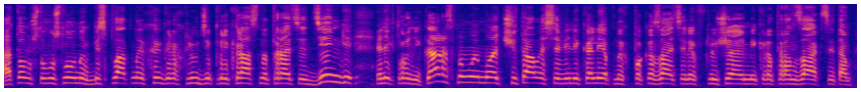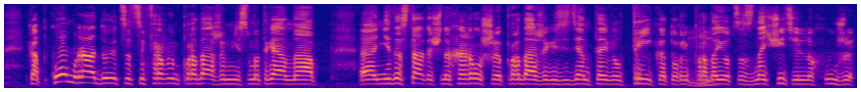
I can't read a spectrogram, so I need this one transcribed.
о том, что в условных бесплатных играх люди прекрасно тратят деньги. Electronic Arts, по-моему, отчиталась о великолепных показателях, включая микротранзакции. Там Capcom радуется цифровым продажам, несмотря на э, недостаточно хорошие продажи Resident Evil 3, который Мгм. продается значительно хуже,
